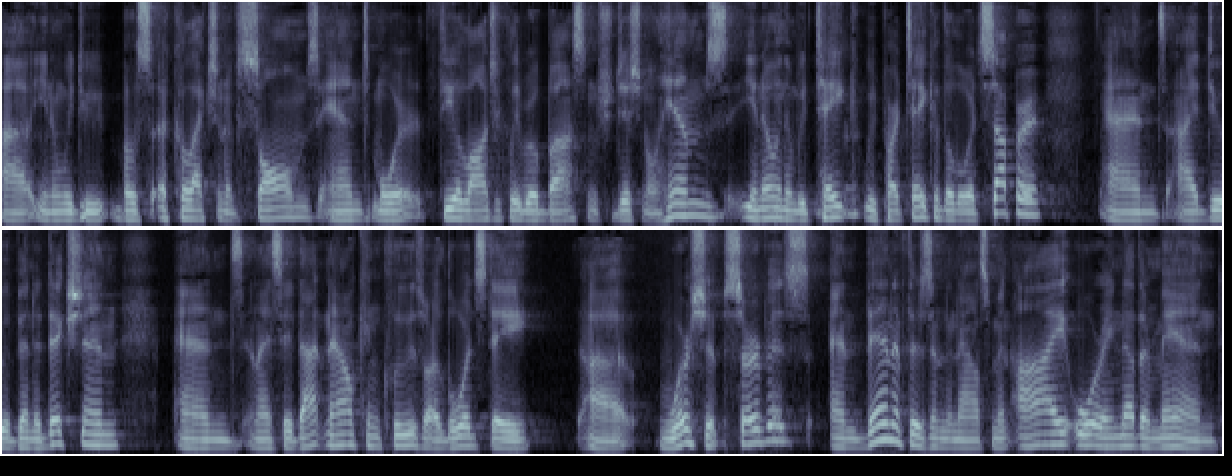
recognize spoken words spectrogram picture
uh, you know, we do both a collection of psalms and more theologically robust and traditional hymns, you know, and then we take, we partake of the Lord's Supper and I do a benediction, and and I say that now concludes our Lord's Day uh, worship service. And then if there's an announcement, I or another man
